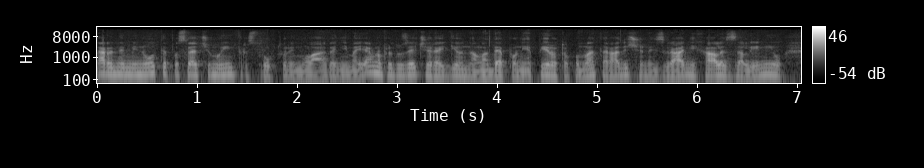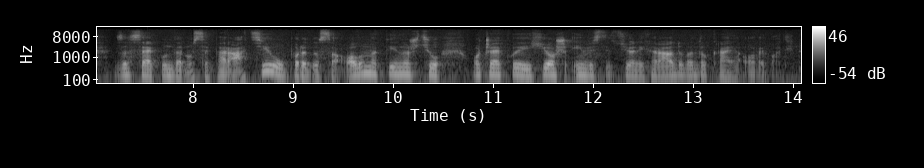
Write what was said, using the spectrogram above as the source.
Naredne minute posvećujemo infrastrukturnim ulaganjima. Javno preduzeće regionalna deponija Piro tokom leta radiće na izgradnji hale za liniju za sekundarnu separaciju. Uporedo sa ovom aktivnošću očekuje ih još investicijonih radova do kraja ove godine.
